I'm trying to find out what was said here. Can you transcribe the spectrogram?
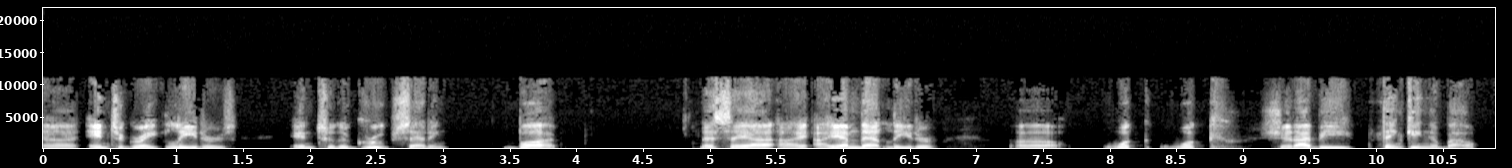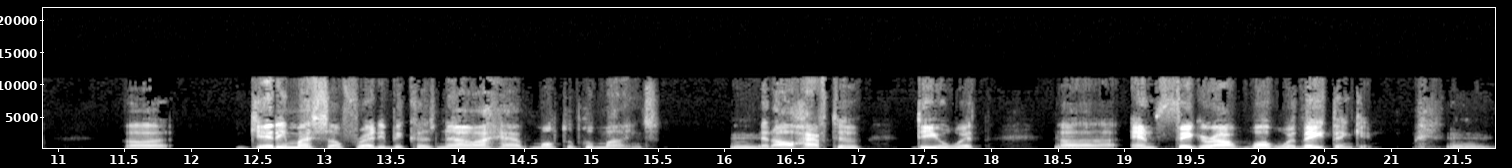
uh, integrate leaders into the group setting but let's say i i, I am that leader uh, what what should i be thinking about uh, getting myself ready because now i have multiple minds mm. that i'll have to deal with mm. uh, and figure out what were they thinking mm.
